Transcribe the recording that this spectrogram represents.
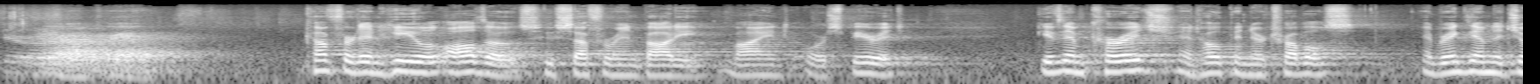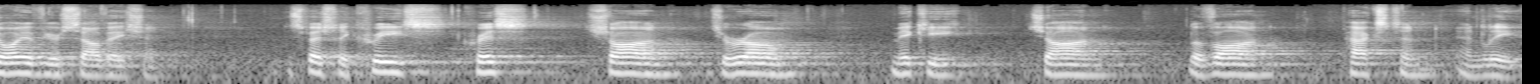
hear our prayer. Comfort and heal all those who suffer in body, mind, or spirit. Give them courage and hope in their troubles, and bring them the joy of your salvation. Especially Chris, Chris, Sean, Jerome, Mickey, John, Levon, Paxton, and Lee.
